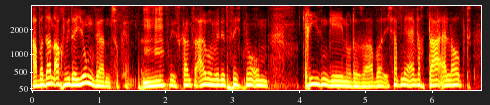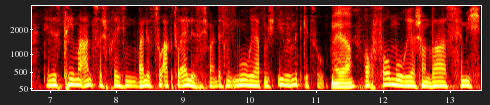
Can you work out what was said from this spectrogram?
aber dann auch wieder jung werden zu können Mhm. das, dieses ganze Album wird jetzt nicht nur um Krisen gehen oder so aber ich habe mir einfach da erlaubt dieses Thema anzusprechen weil es so aktuell ist ich meine das mit Moria hat mich übel mitgezogen Ja. auch vor Moria schon war es für mich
